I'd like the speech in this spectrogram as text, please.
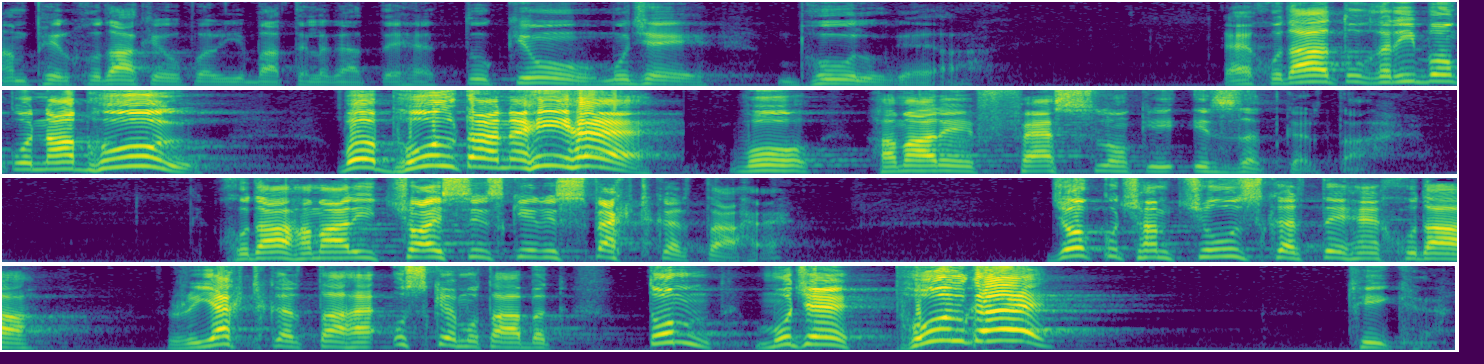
हम फिर खुदा के ऊपर ये बातें लगाते हैं, तू क्यों मुझे भूल गया? ऐ खुदा, तू गरीबों को ना भूल। वो भूलता नहीं है। वो हमारे फैसलों की इज़्ज़त करता है। खुदा हमारी चॉइसेस की रिस्पेक्ट करता है। जो कुछ हम चूज़ करते हैं, खुदा रिएक्ट करता है। उसके मुताबिक, तुम मुझे भूल गए। ठीक है।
